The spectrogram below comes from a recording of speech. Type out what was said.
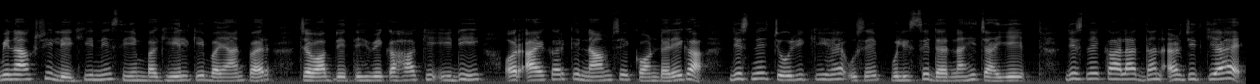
मीनाक्षी लेखी ने सीएम बघेल के बयान पर जवाब देते हुए कहा कि ईडी और आयकर के नाम से कौन डरेगा, जिसने चोरी की है उसे पुलिस से डरना ही चाहिए। जिसने काला धन अर्जित किया है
